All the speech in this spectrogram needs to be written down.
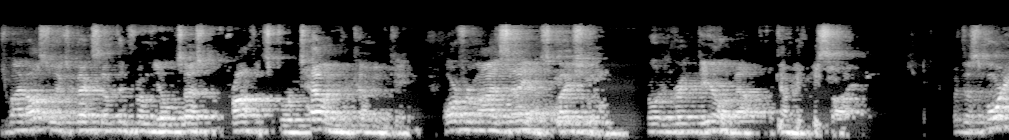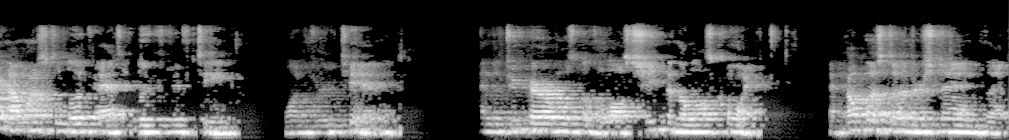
You might also expect something from the Old Testament prophets foretelling the coming king, or from Isaiah, especially, wrote a great deal about the coming Messiah. But this morning I want us to look at Luke 15, 1 through 10, and the two parables of the lost sheep and the lost coin, and help us to understand that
